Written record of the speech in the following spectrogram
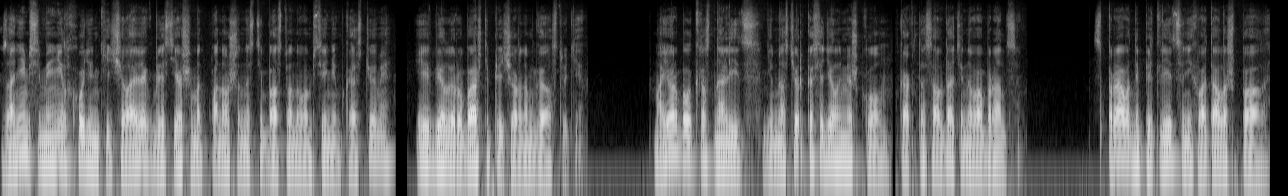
За ним семенил худенький человек в блестевшем от поношенности бастоновом синем костюме и в белой рубашке при черном галстуке. Майор был краснолиц, гимнастерка сидела мешком, как на солдате новобранца. Справа на петлице не хватало шпалы.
